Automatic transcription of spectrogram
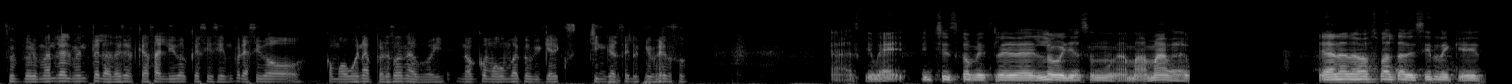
Superman realmente las veces que ha salido casi siempre ha sido como buena persona, güey. No como un vato que quiere chingarse el universo. Ah, es que, güey, pinches cómics le- luego ya son una mamada, güey. Ya nada más falta decir de que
